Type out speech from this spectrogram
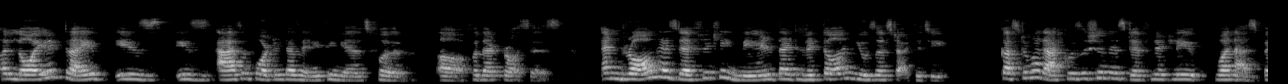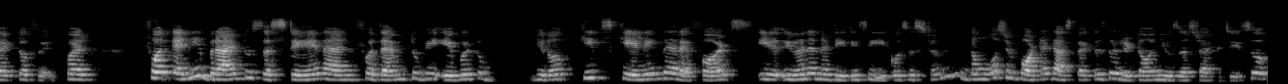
a loyal tribe is is as important as anything else for uh, for that process. And Wrogn has definitely nailed that return user strategy. Customer acquisition is definitely one aspect of it, but for any brand to sustain and for them to be able to you know keep scaling their efforts even in a DTC ecosystem the most important aspect is the return user strategy so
